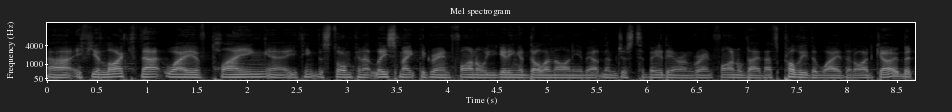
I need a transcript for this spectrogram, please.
uh, if you like that way of playing, uh, you think the Storm can at least make the grand final, you're getting $1.90 about them just to be there on grand final day. That's probably the way that I'd go. But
